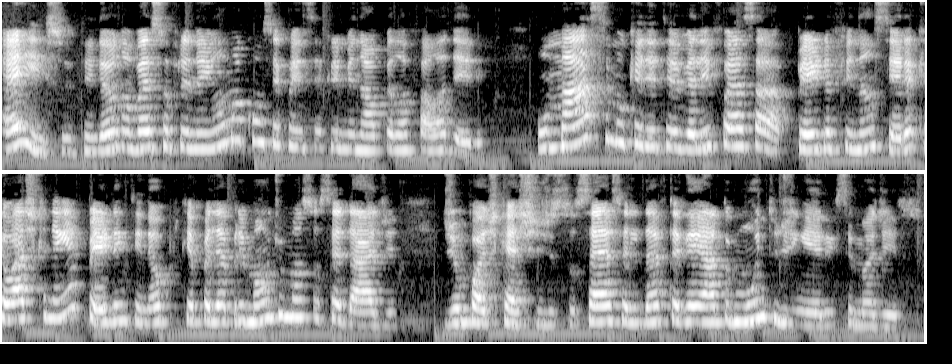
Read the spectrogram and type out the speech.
É isso, entendeu? Não vai sofrer nenhuma consequência criminal pela fala dele. O máximo que ele teve ali foi essa perda financeira, que eu acho que nem é perda, entendeu? Porque para ele abrir mão de uma sociedade, de um podcast de sucesso, ele deve ter ganhado muito dinheiro em cima disso.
